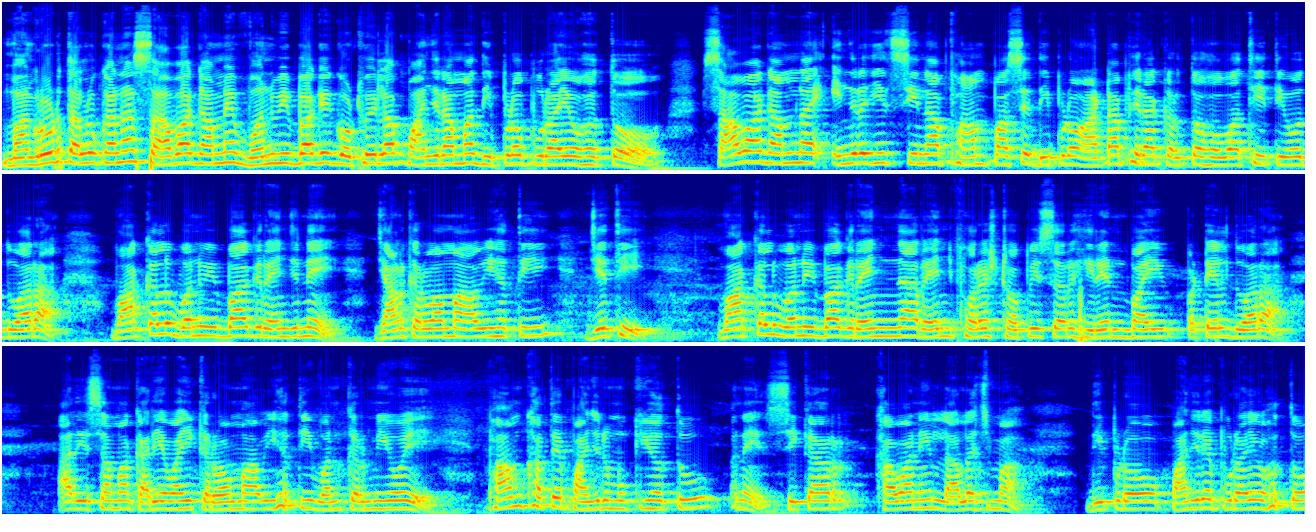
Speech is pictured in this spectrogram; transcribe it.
માંગરોળ તાલુકાના સાવા ગામે વન વિભાગે ગોઠવેલા પાંજરામાં દીપડો પુરાયો હતો. સાવા ગામના ઇન્દ્રજીતસિંહના ફાર્મ પાસે દીપડો આંટાફેરા કરતો હોવાથી તેઓ દ્વારા વાંકલ વન વિભાગ રેન્જને જાણ કરવામાં આવી હતી. જેથી વાંકલ વન વિભાગ રેન્જના range forest officer Hirenbhai Patel દ્વારા આ દિશામાં કાર્યવાહી કરવામાં આવી હતી. વનકર્મીઓએ ફાર્મ ખાતે પાંજરું મૂક્યું હતું અને શિકાર ખાવાની લાલચમાં દીપડો પાંજરે પુરાયો હતો.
